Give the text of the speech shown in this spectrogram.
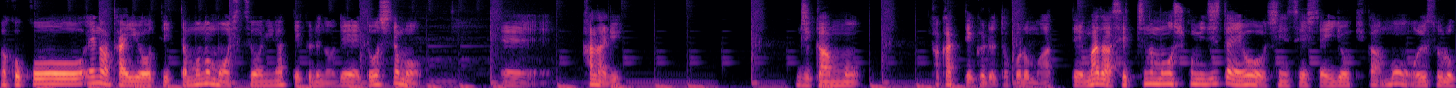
まあ、ここへの対応っていったものも必要になってくるので、どうしても、えー、かなり時間もかかってくるところもあって、まだ設置の申し込み自体を申請した医療機関もおよそ6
